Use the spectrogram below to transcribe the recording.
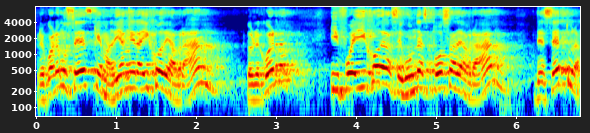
Recuerden ustedes que Madián era hijo de Abraham, ¿lo recuerdan? Y fue hijo de la segunda esposa de Abraham, de Sétura.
